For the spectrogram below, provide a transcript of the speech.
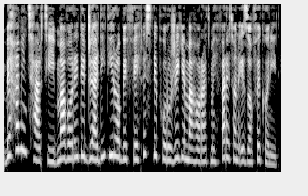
به همین ترتیب موارد جدیدی را به فهرست پروژه مهارت محورتان اضافه کنید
